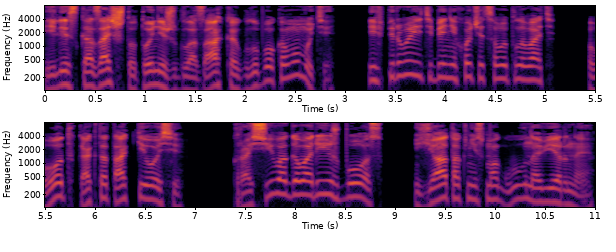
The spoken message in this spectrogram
Или сказать, что тонешь в глазах, как в глубоком омуте. и впервые тебе не хочется выплывать. Вот, как-то так, Киоси. Красиво говоришь, босс. Я так не смогу, наверное.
